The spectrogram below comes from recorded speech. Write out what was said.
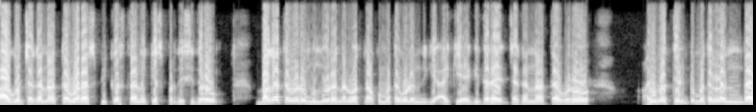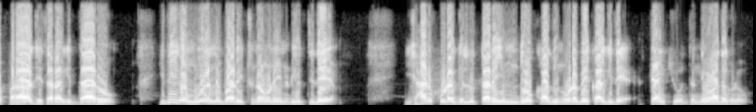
ಹಾಗೂ ಜಗನ್ನಾಥ್ ಅವರ ಸ್ಪೀಕರ್ ಸ್ಥಾನಕ್ಕೆ ಸ್ಪರ್ಧಿಸಿದರು. ಭಗತ್ ಅವರು ಮುನ್ನೂರ ನಲವತ್ನಾಲ್ಕು ಮತಗಳೊಂದಿಗೆ ಆಯ್ಕೆಯಾಗಿದ್ದರೆ ಜಗನ್ನಾಥ್ ಅವರು ಐವತ್ತೆಂಟು ಮತಗಳಿಂದ ಪರಾಜಿತರಾಗಿದ್ದರು. ಇದೀಗ ಮೂರನೇ ಬಾರಿ ಚುನಾವಣೆ ನಡೆಯುತ್ತಿದೆ. ಯಾರು ಕೂಡ ಗೆಲ್ಲುತ್ತಾರೆ ಎಂದು ಕಾದು ನೋಡಬೇಕಾಗಿದೆ. Thank you. ಧನ್ಯವಾದಗಳು.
